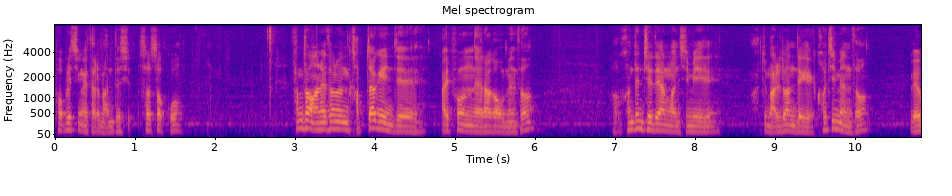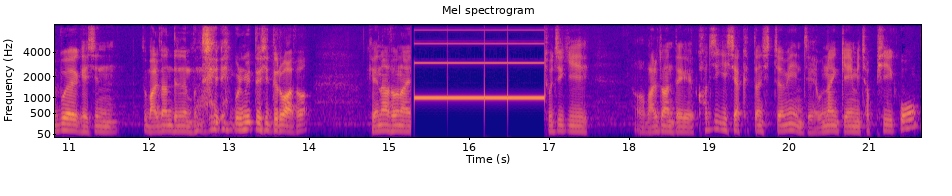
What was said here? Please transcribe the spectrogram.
퍼블리싱 회사를 만드셨었고 삼성 안에서는 갑자기 이제 아이폰 에라가 오면서 어, 컨텐츠에 대한 관심이 아주 말도 안 되게 커지면서 외부에 계신 또 말도 안 되는 분들이 물밀듯이 들어와서 개나 소나 조직이 어, 말도 안 되게 커지기 시작했던 시점이 이제 온라인 게임이 접히고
